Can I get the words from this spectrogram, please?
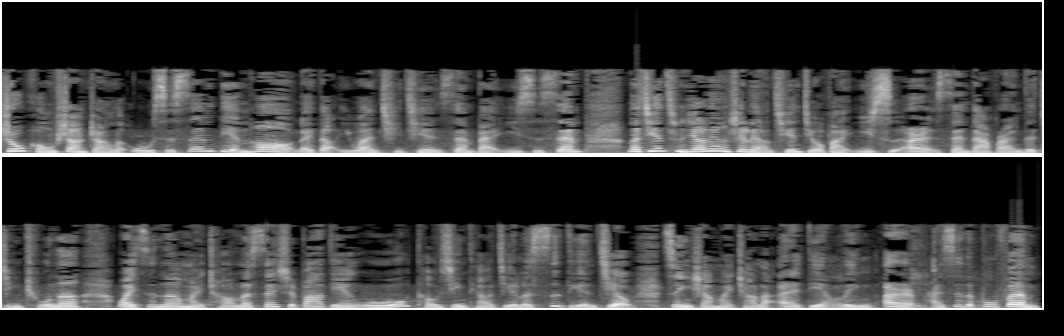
收红上涨了五十三点哈，来到一万七千三百一十三。那今天成交量是两千九百一十二，三大法人的进出呢，外资呢买超了三十八点五，投信调节了四点九，自营商买超了二点零二。盘市的部分，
